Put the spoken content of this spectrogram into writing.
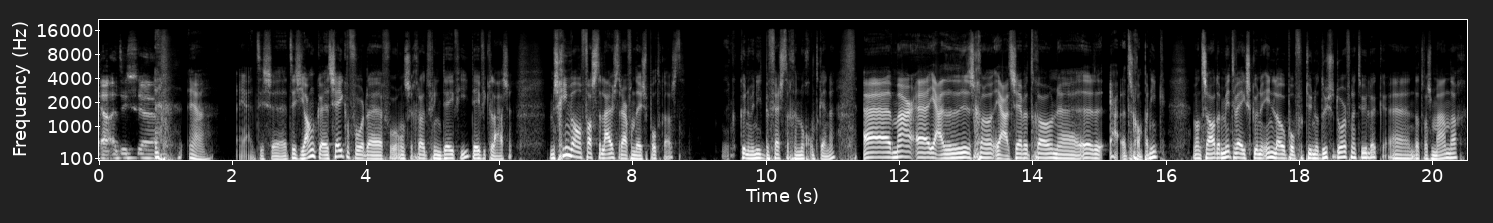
Ja, het is... eh, Ja, ja het, is, eh, het is janken. Zeker voor, de, voor onze grote vriend Davy, Davy Klaassen. Misschien wel een vaste luisteraar van deze podcast. Dat kunnen we niet bevestigen, nog ontkennen. Eh, maar eh, ja, dat is gewoon, ja, ze hebben het gewoon... eh, eh, ja, het is gewoon paniek. Want ze hadden midweeks kunnen inlopen op Fortuna Düsseldorf natuurlijk. Eh, dat was maandag.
